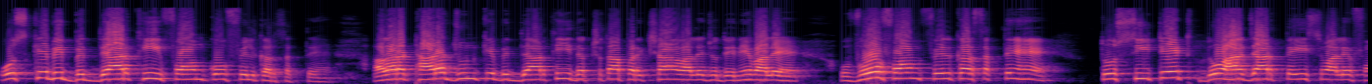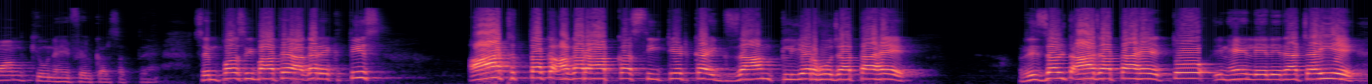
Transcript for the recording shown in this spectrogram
उसके भी विद्यार्थी फॉर्म को फिल कर सकते हैं। अगर 18 जून के विद्यार्थी दक्षता परीक्षा वाले जो देने वाले हैं, वो फॉर्म फिल कर सकते हैं तो सीटेट 2023 वाले फॉर्म क्यों नहीं फिल कर सकते हैं? सिंपल सी बात है, अगर 31 आठ तक अगर आपका सीटेट का एग्ज़ाम क्लियर हो जाता है रिज़ल्ट आ जाता है तो इन्हें ले लेना चाहिए।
